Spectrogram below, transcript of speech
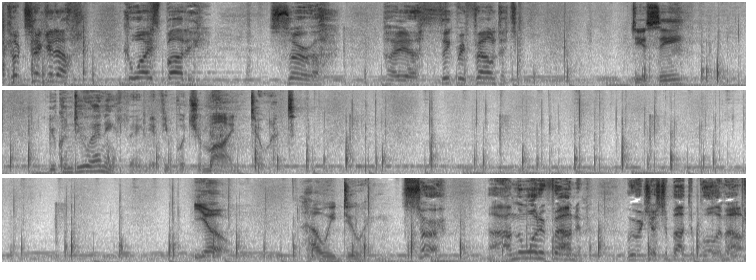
Come check it out! Kawai's body. Sir, uh, I uh, think we found it. Do you see? You can do anything if you put your mind to it. Yo, how we doing? Sir, I'm the one who found him. We were just about to pull him out.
